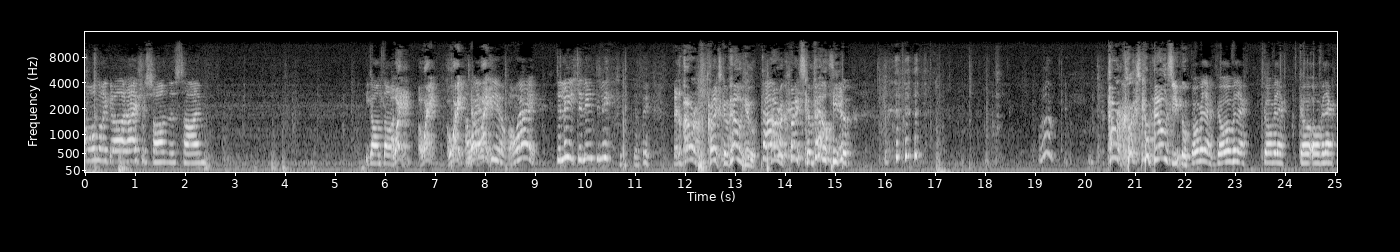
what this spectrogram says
Oh my god, I actually saw him this time. Be gone, thought. Away! Away! Away! Away with you! Away! Delete, delete, delete. May the power of Christ compel you! Power Power of Christ compel you! Power of Christ you! Go over there. Go over there. Go over there. Go over there.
